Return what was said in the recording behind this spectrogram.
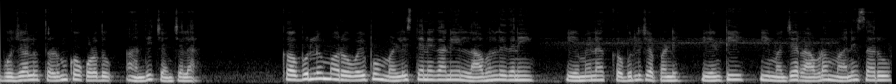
భుజాలు తడుముకోకూడదు అంది చంచల. కబుర్లు మరోవైపు మళ్ళిస్తేనే గానీ లాభం లేదని. ఏమైనా కబుర్లు చెప్పండి. ఏంటి? ఈ మధ్య రావడం మానేశారు.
